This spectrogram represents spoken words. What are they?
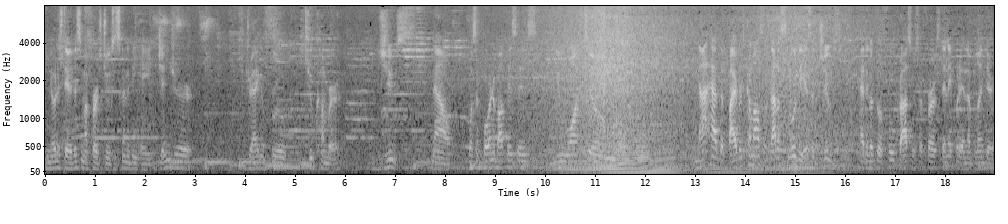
You notice there, this is my first juice. It's going to be a ginger, dragon fruit, cucumber juice. Now, what's important about this is you want to not have the fibers come out, so it's not a smoothie, it's a juice. I Had to go through a food processor first, then they put it in a blender.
